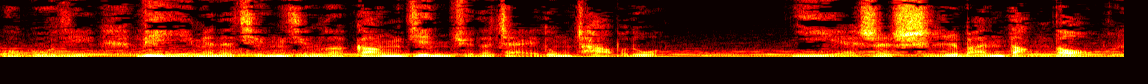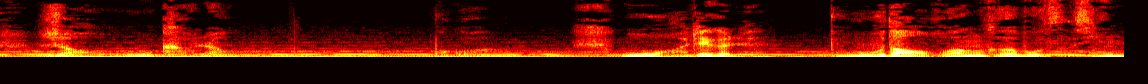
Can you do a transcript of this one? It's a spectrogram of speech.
我估计里面的情形和刚进去的窄洞差不多，也是石板挡道，绕无可绕。不过，我这个人不到黄河不死心。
